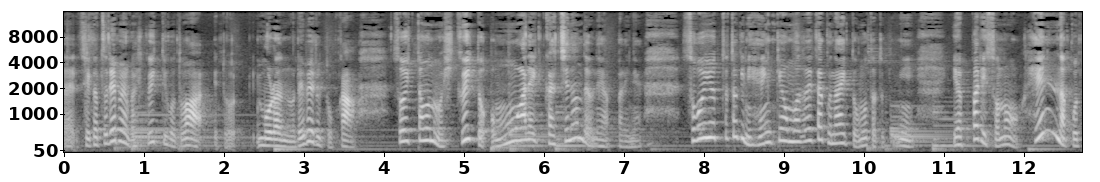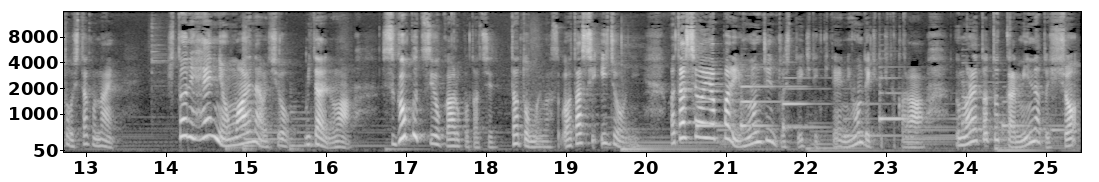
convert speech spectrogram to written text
え生活レベルが低いっていうことは、えっと、モラルのレベルとかそういったものも低いと思われがちなんだよねやっぱりね。そういった時に偏見を持たれたくないと思った時にやっぱりその変なことをしたくない。人に変に思われないようにしようみたいのはすごく強くある子たちだと思います。私以上に。私はやっぱり日本人として生きてきて日本で生きてきたから生まれた時からみんなと一緒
